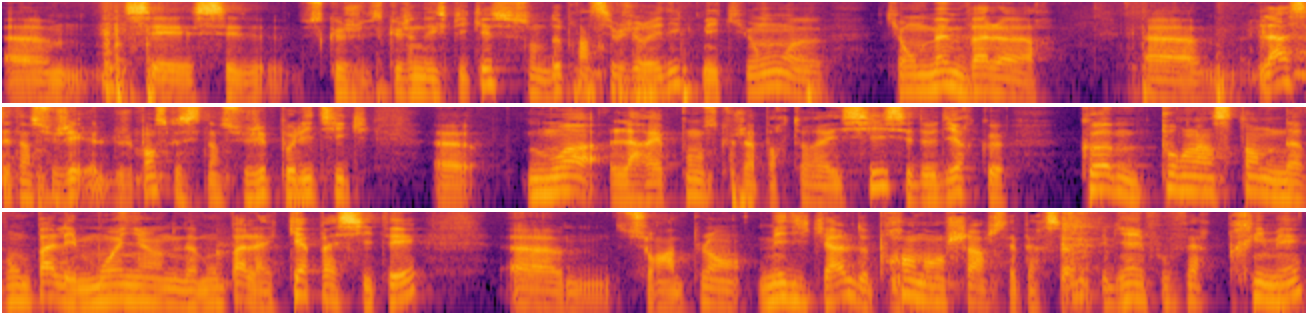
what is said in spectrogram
ce, que je, ce que je viens d'expliquer, ce sont deux principes juridiques, mais qui ont, qui ont même valeur. Euh, là, c'est un sujet, je pense que c'est un sujet politique. Euh, moi, la réponse que j'apporterai ici, c'est de dire que comme pour l'instant nous n'avons pas les moyens, nous n'avons pas la capacité euh, sur un plan médical de prendre en charge ces personnes, eh bien il faut faire primer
